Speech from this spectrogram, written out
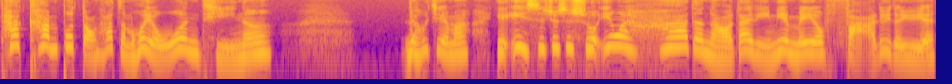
她看不懂，她怎么会有问题呢？了解吗？也意思就是说，因为他的脑袋里面没有法律的语言，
